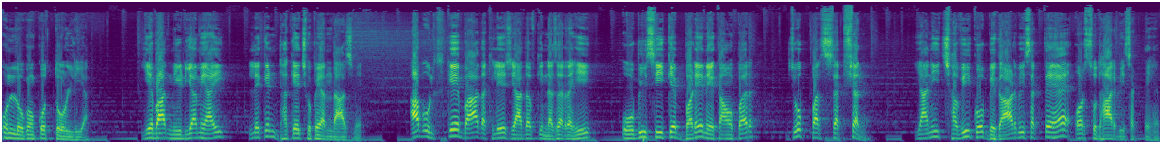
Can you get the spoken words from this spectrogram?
उन लोगों को तोड़ लिया। ये बात मीडिया में आई, लेकिन ढके छुपे अंदाज में। अब उसके बाद अखिलेश यादव की नज़र रही ओबीसी के बड़े नेताओं पर, जो परसेप्शन यानी छवि को बिगाड़ भी सकते हैं और सुधार भी सकते हैं।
